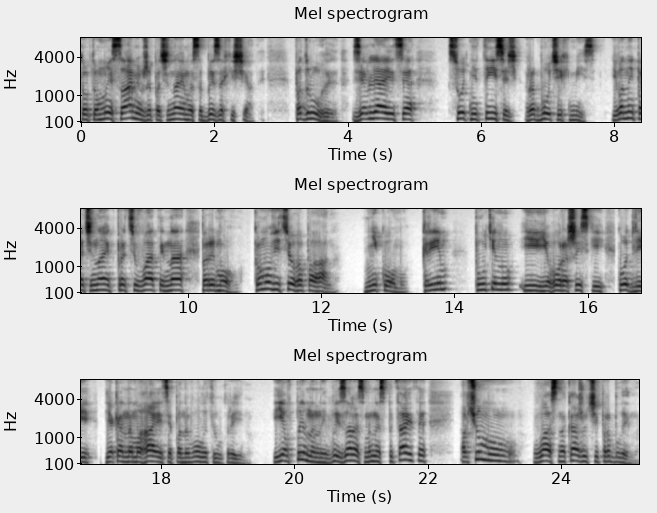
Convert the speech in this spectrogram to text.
Тобто ми самі вже починаємо себе захищати. По-друге, з'являються сотні тисяч робочих місць, і вони починають працювати на перемогу. Кому від цього погано? Нікому, крім Путіну і його рашистській кодлі, яка намагається поневолити Україну. І я впевнений, ви зараз мене спитаєте, а в чому, власне кажучи, проблема?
